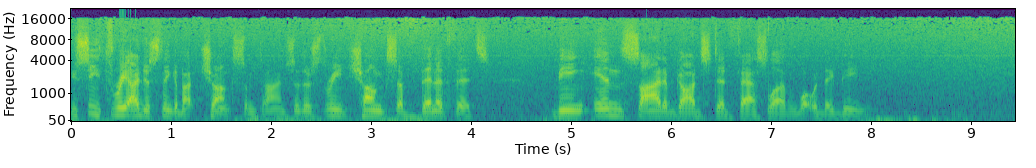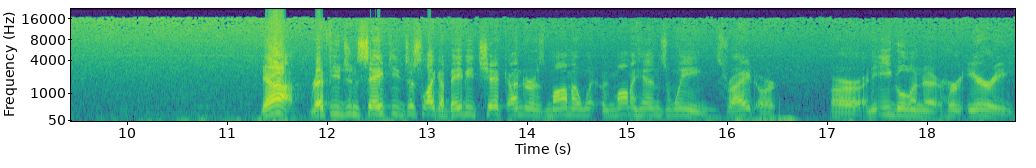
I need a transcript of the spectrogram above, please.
you see three. I just think about chunks sometimes. So there's three chunks of benefits being inside of God's steadfast love. And what would they be? Yeah, refuge and safety, just like a baby chick under his mama, mama hen's wings, right? Or, or an eagle in her eyrie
